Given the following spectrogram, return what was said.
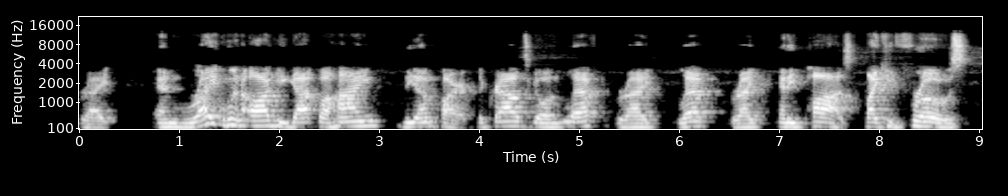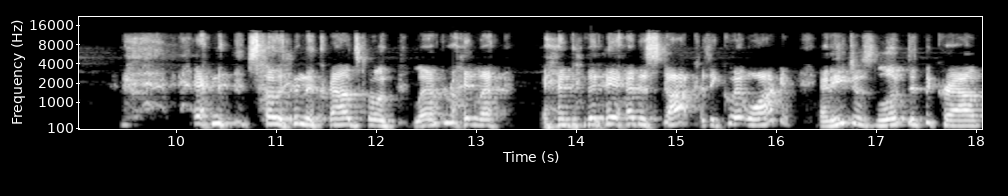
right. And right when Augie got behind the umpire, the crowd's going left, right, left, right. And he paused like he froze. and so then the crowd's going left, right, left. And then they had to stop because he quit walking. And he just looked at the crowd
